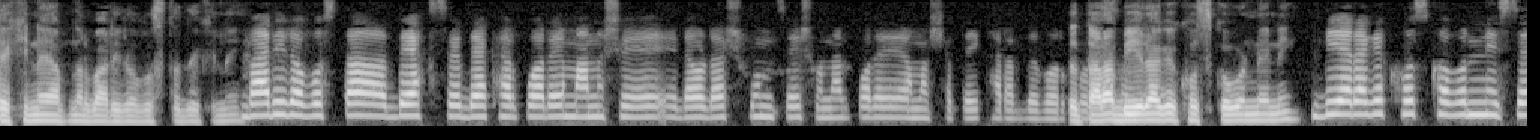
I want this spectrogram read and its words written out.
দেখি নাই আপনার বাড়ির অবস্থা দেখি নাই? বাড়ির অবস্থা দেখছে দেখার পরে মানুষে এটা ওটা শুনছে শোনার পরে আমার সাথে খারাপ ব্যবহার তো তারা বিয়ের আগে খোঁজ খবর নেয়নি? বিয়ের আগে খোঁজ খবর নিছে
